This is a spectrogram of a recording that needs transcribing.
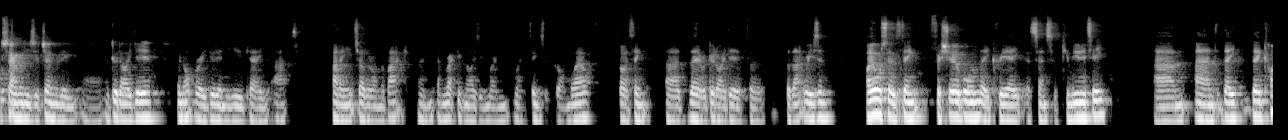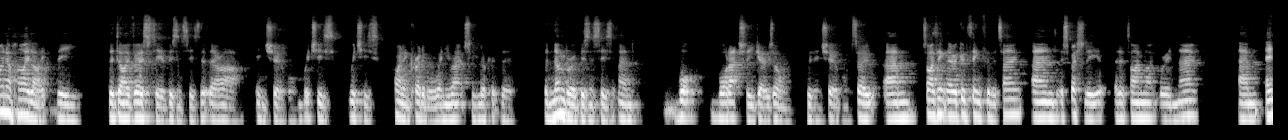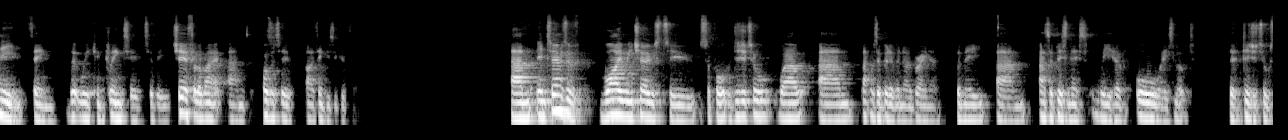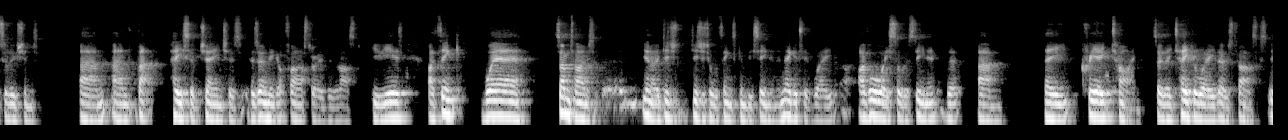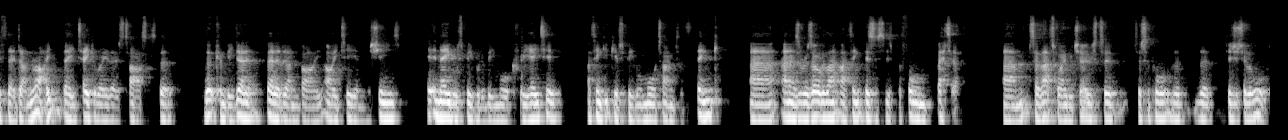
award ceremonies are generally uh, a good idea. We're not very good in the UK at patting each other on the back and, and recognizing when, when things have gone well. So I think uh, they're a good idea for, for that reason. I also think for Sherborne, they create a sense of community um, and they, they kind of highlight the, the diversity of businesses that there are in Sherborne, which is, which is quite incredible when you actually look at the, the number of businesses and what, what actually goes on within Sherborne. So, um, so I think they're a good thing for the town, and especially at a time like we're in now, um, anything that we can cling to to be cheerful about and positive, I think is a good thing. Um, in terms of why we chose to support the digital, well, um, that was a bit of a no-brainer for me. Um, as a business, we have always looked to digital solutions, um, and that pace of change has, has only got faster over the last few years. I think where sometimes you know dig, digital things can be seen in a negative way, I've always sort of seen it that um, they create time. So they take away those tasks. If they're done right, they take away those tasks that, that can be done, better done by IT and machines. It enables people to be more creative. I think it gives people more time to think uh, and as a result of that, I think businesses perform better. Um, so that's why we chose to, to support the, the digital award.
